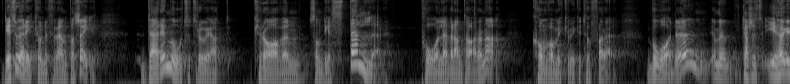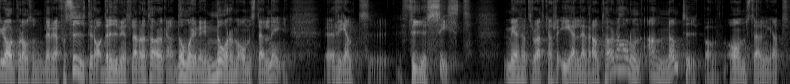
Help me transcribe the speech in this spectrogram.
Det tror jag det kunde förvänta sig. Däremot så tror jag att kraven som det ställer på leverantörerna kommer vara mycket, mycket tuffare. Både, menar, kanske i högre grad på de som levererar fossilt idag, drivmedelsleverantörer och annat. De har ju en enorm omställning eh, rent fysiskt. Medan jag tror att kanske elleverantörerna har någon annan typ av, omställning att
